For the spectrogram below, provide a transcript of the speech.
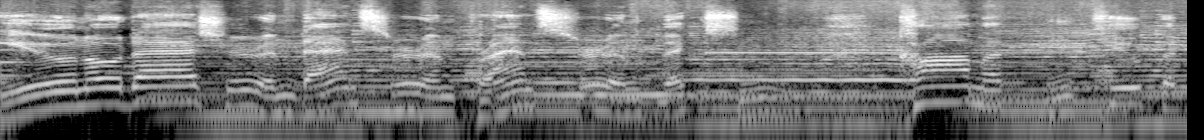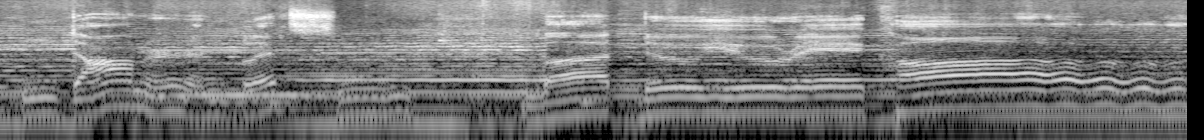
You know Dasher and Dancer and Prancer and Vixen, Comet and Cupid and Donner and Blitzen. But do you recall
